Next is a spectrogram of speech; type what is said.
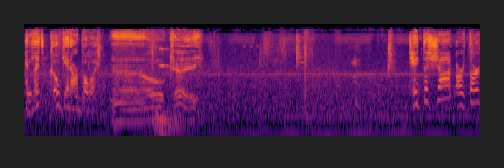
and let's go get our boy. Uh, okay. Take the shot, Arthur.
